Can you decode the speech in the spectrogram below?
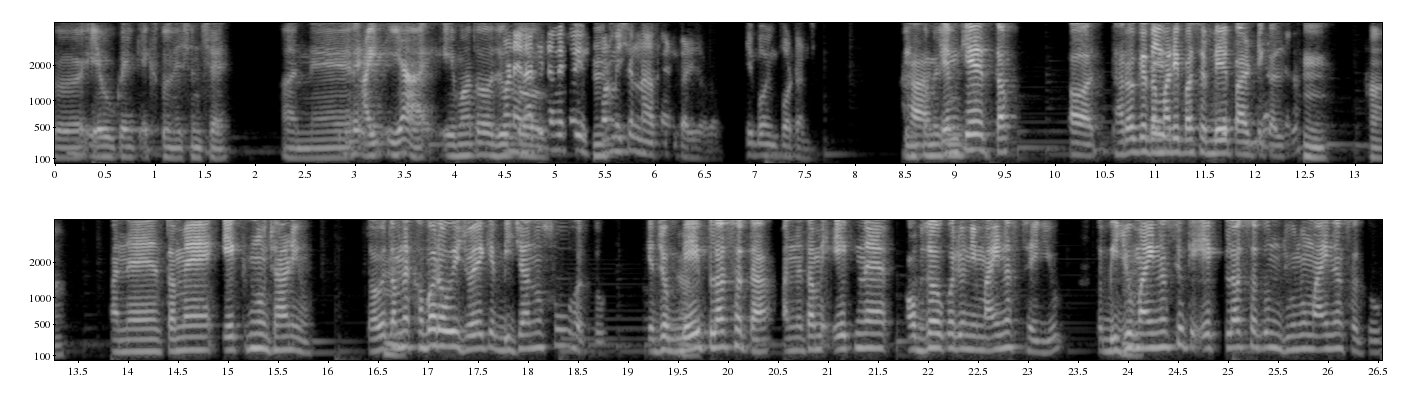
તો એવું કંઈક એક્સપ્લેનેશન છે. અને યા એમાં તો જો એનાથી તમે કોઈ ઇન્ફોર્મેશન ના સેન્ડ કરી શકો એ બહુ ઇમ્પોર્ટન્ટ છે. કેમ કે ધારો કે તમારી પાસે બે પાર્ટિકલ છે. અને તમે એકનું જાણ્યું તો હવે તમને ખબર હોવી જોઈએ કે બીજાનું શું હતું. કે જો બે પ્લસ હતા અને તમે એકને ઓબ્ઝર્વ કર્યું ની માઇનસ થઈ ગયું તો બીજું માઇનસ થયું કે એક પ્લસ હતું જૂનું માઇનસ હતું.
